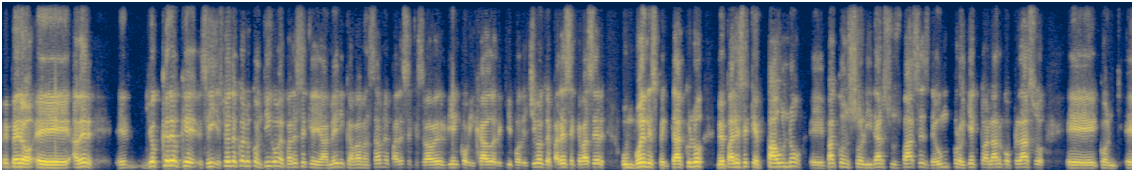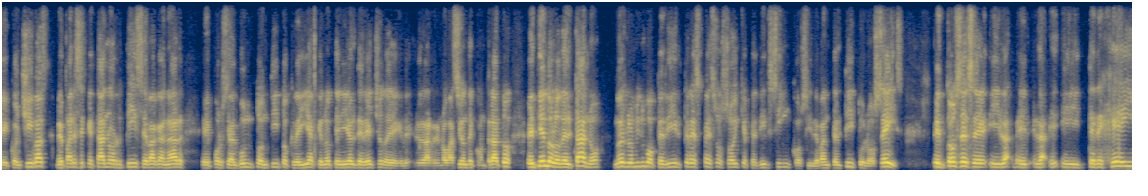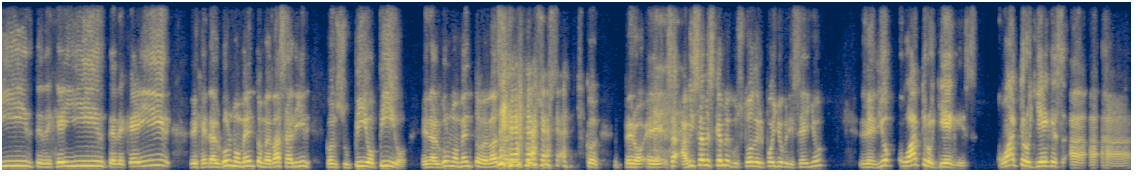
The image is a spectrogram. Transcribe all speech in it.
Eh, pero, eh, a ver, eh, yo creo que sí, estoy de acuerdo contigo, me parece que América va a avanzar, me parece que se va a ver bien cobijado el equipo de Chivas, me parece que va a ser un buen espectáculo, me parece que Pauno va a consolidar sus bases de un proyecto a largo plazo eh, con, eh, con, Chivas. Me parece que Tan Ortiz se va a ganar eh, por si algún tontito creía que no tenía el derecho de, la renovación de contrato. Entiendo lo del Tano, no es lo mismo pedir tres pesos hoy que pedir cinco si levanta el título, seis. Entonces, y, y, te dejé ir, te dejé ir, te dejé ir. Dije, en algún momento me va a salir con su pío pío en algún momento me va a salir con sus... pero eh, a mí, ¿sabes qué me gustó del pollo briseño? Le dio cuatro llegues, cuatro llegues a,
